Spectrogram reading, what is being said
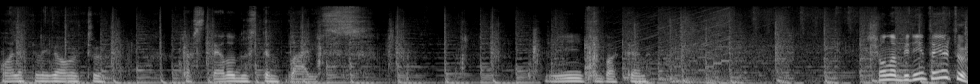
Olha que legal, Arthur. Castelo dos Templários. Ih, que bacana. Achou um labirinto aí, Arthur?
